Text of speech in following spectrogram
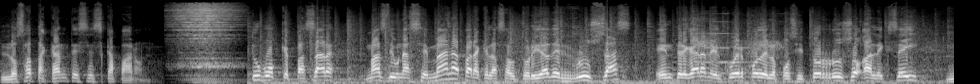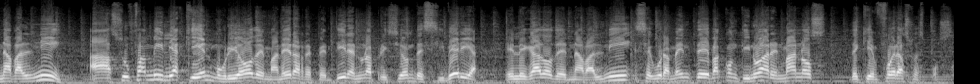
Los atacantes escaparon. Tuvo que pasar más de una semana para que las autoridades rusas entregaran el cuerpo del opositor ruso Alexei Navalny a su familia, quien murió de manera repentina en una prisión de Siberia. El legado de Navalny seguramente va a continuar en manos de quien fuera su esposa.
